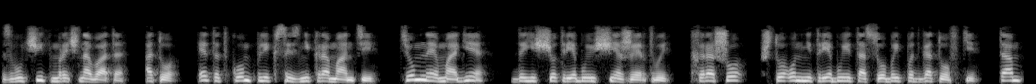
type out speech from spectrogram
Звучит мрачновато, а то, этот комплекс из некромантии, темная магия, да еще требующая жертвы. Хорошо, что он не требует особой подготовки. Там,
